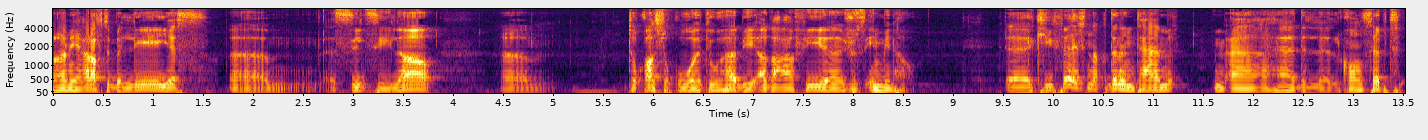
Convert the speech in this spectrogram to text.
راني عرفت باللي yes السلسلة تقاس قوتها بأضعاف جزء منها. أه، كيفاش نقدر نتعامل مع هذا ال concept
